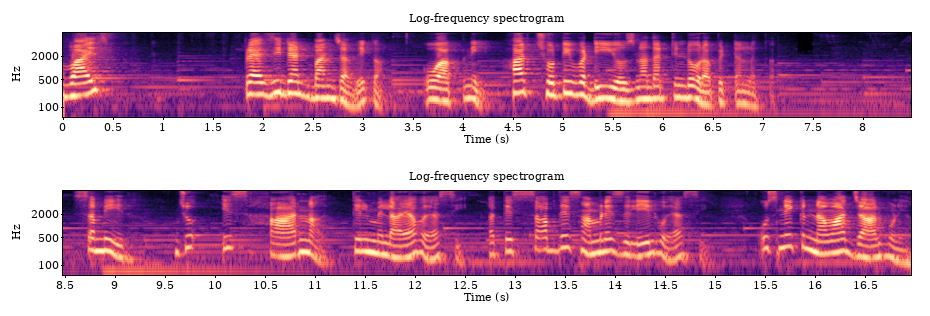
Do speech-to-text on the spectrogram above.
ਵਾਈਸ ਪ੍ਰੈਜ਼ੀਡੈਂਟ ਬਣ ਜਾਵੇਗਾ। ਉਹ ਆਪਣੀ ਹਰ ਛੋਟੀ ਵੱਡੀ ਯੋਜਨਾ ਦਾ ਢਿੰਡੋਰਾ ਪਿੱਟਣ ਲੱਗਾ। ਸਮੀਰ, ਜੋ ਇਸ ਹਾਰ ਨਾਲ ਤਿਲ ਮਿਲਾਇਆ ਹੋਇਆ ਸੀ ਅਤੇ ਸਭ ਦੇ ਸਾਹਮਣੇ ਜ਼ਲੀਲ ਹੋਇਆ ਸੀ, ਉਸਨੇ ਇੱਕ ਨਵਾਂ ਜਾਲ ਬੁਣਿਆ।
